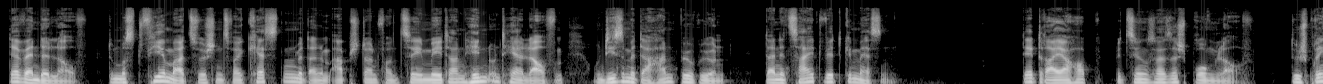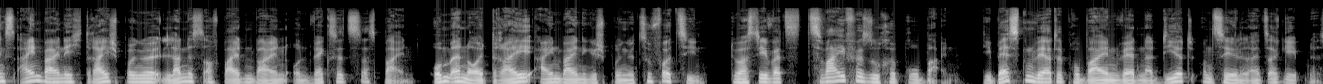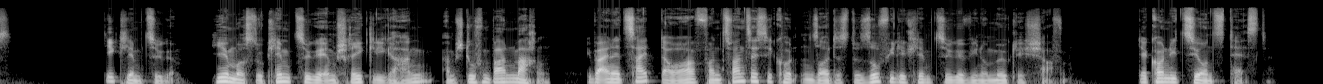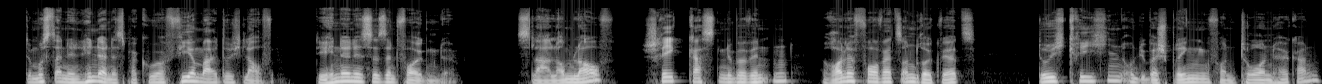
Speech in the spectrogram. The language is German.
Der Wendelauf. Du musst viermal zwischen zwei Kästen mit einem Abstand von 10 Metern hin und her laufen und diese mit der Hand berühren. Deine Zeit wird gemessen. Der Dreierhopp bzw. Sprunglauf. Du springst einbeinig drei Sprünge, landest auf beiden Beinen und wechselst das Bein, um erneut drei einbeinige Sprünge zu vollziehen. Du hast jeweils zwei Versuche pro Bein. Die besten Werte pro Bein werden addiert und zählen als Ergebnis. Die Klimmzüge. Hier musst du Klimmzüge im Schrägliegehang am Stufenbahn machen. Über eine Zeitdauer von 20 Sekunden solltest du so viele Klimmzüge wie nur möglich schaffen. Der Konditionstest. Du musst einen Hindernisparcours viermal durchlaufen. Die Hindernisse sind folgende. Slalomlauf, Schrägkasten überwinden, Rolle vorwärts und rückwärts, Durchkriechen und Überspringen von Turnhöckern,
